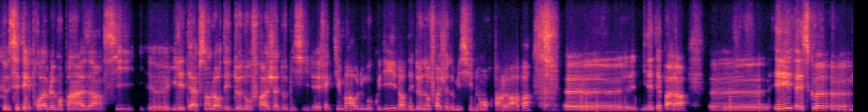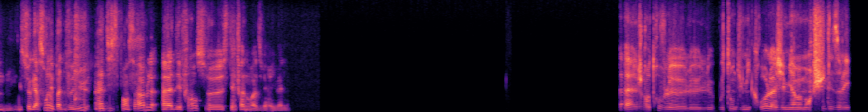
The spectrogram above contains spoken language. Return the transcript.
que c'était probablement pas un hasard si il était absent lors des deux naufrages à domicile. effectivement, à Olmokoudi, lors des deux naufrages à domicile, dont on ne reparlera pas, il n'était pas là. et est-ce que ce garçon n'est pas devenu indispensable à la défense stéphanoise, Verivel Euh, je retrouve le, bouton du micro. Là, j'ai mis un moment. Je suis désolé.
